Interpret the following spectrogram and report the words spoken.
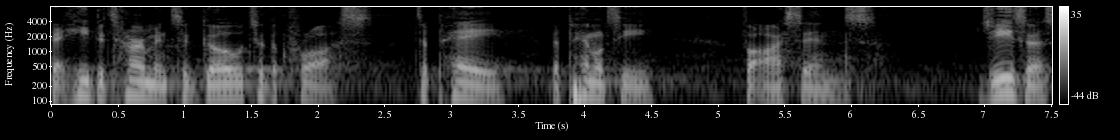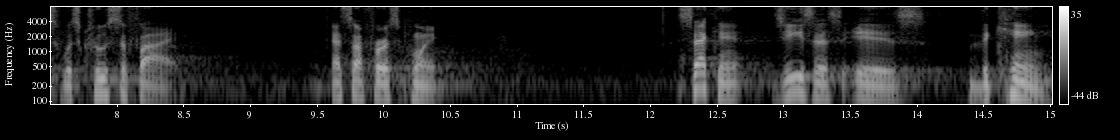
that he determined to go to the cross to pay the penalty for our sins. Jesus was crucified. That's our first point. Second, Jesus is the King.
